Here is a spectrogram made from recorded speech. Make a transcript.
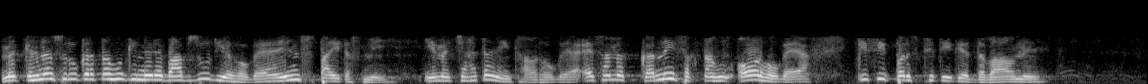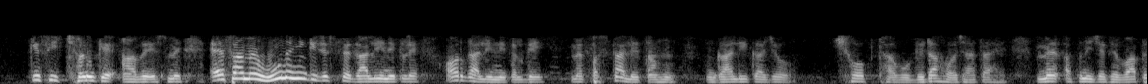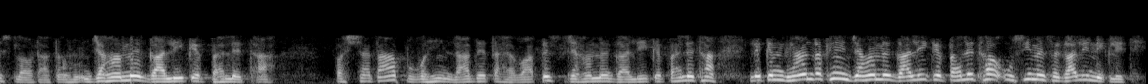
मैं कहना शुरू करता हूँ कि मेरे बावजूद ये हो गया इन स्पाइट ऑफ़ मी ये मैं चाहता नहीं था और हो गया। ऐसा मैं कर नहीं सकता हूँ, और हो गया। किसी परिस्थिति के दबाव में, किसी क्षण के आवेश में। ऐसा मैं हूँ नहीं कि जिससे गाली निकले, और गाली निकल गई। मैं पछता लेता हूँ। गाली का जो छोप था, वो विदा हो जाता है। मैं अपनी जगह वापस लौट आता हूँ। जहाँ मैं गाली के पहले था पश्चाताप वहीं ला देता है वापस, जहाँ मैं गाली के पहले था। लेकिन ध्यान रखें, जहाँ मैं गाली के पहले था, उसी में से गाली निकली थी।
